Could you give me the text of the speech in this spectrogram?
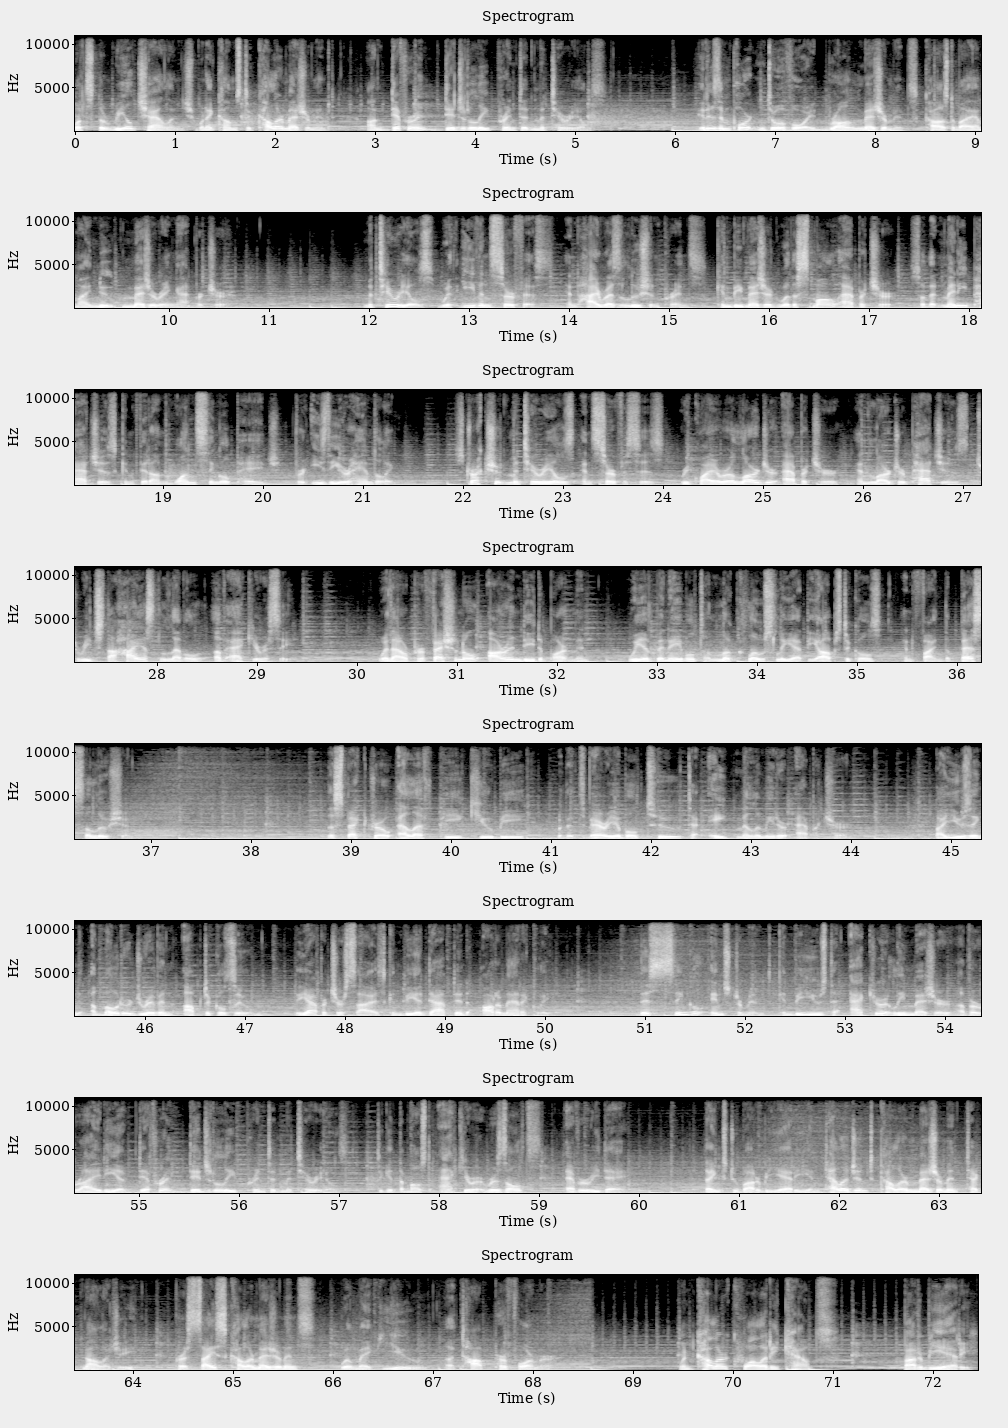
what's the real challenge when it comes to color measurement on different digitally printed materials. It is important to avoid wrong measurements caused by a minute measuring aperture. Materials with even surface and high-resolution prints can be measured with a small aperture so that many patches can fit on one single page for easier handling. Structured materials and surfaces require a larger aperture and larger patches to reach the highest level of accuracy. With our professional R&D department, we have been able to look closely at the obstacles and find the best solution. The Spectro LFP QB with its variable 2 to 8 millimeter aperture. By using a motor-driven optical zoom, the aperture size can be adapted automatically. This single instrument can be used to accurately measure a variety of different digitally printed materials to get the most accurate results every day. Thanks to Barbieri intelligent color measurement technology, precise color measurements will make you a top performer. When color quality counts, Barbieri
